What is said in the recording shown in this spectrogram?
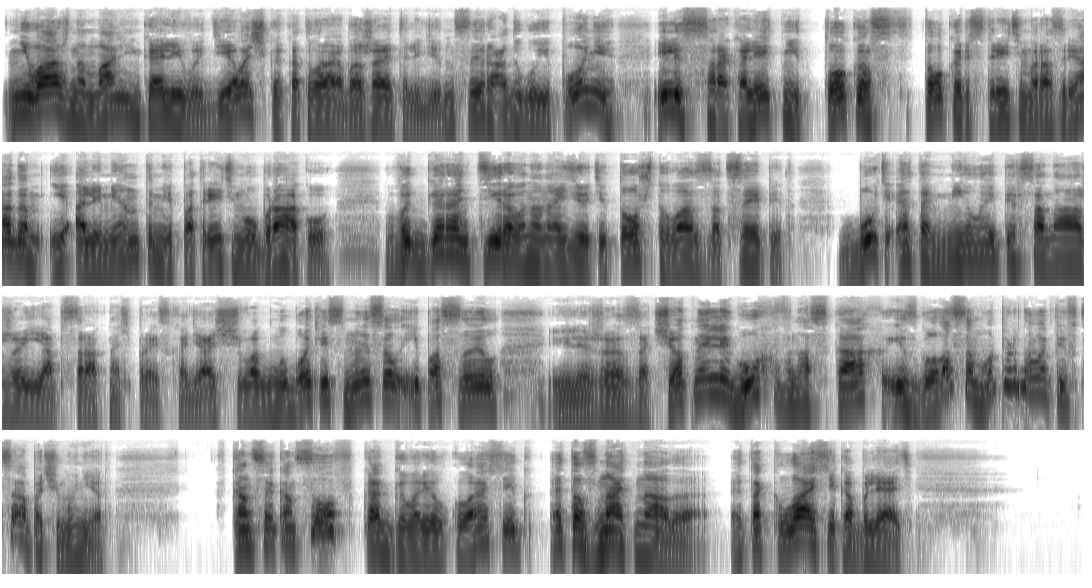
Неважно, маленькая ли вы девочка, которая обожает леденцы, радугу Японии, или сорокалетний токарь, токарь с третьим разрядом и алиментами по третьему браку. Вы гарантированно найдете то, что вас зацепит. Будь это милые персонажи и абстрактность происходящего, глубокий смысл и посыл, или же зачетный лягух в носках и с голосом оперного певца, почему нет? В конце концов, как говорил классик, это знать надо. Это классика, блядь.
